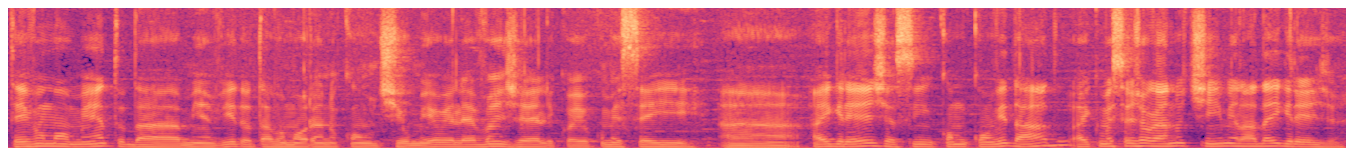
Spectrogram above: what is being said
Teve um momento da minha vida, eu estava morando com um tio meu, ele é evangélico. Aí eu comecei a à igreja, assim, como convidado. Aí comecei a jogar no time lá da igreja,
